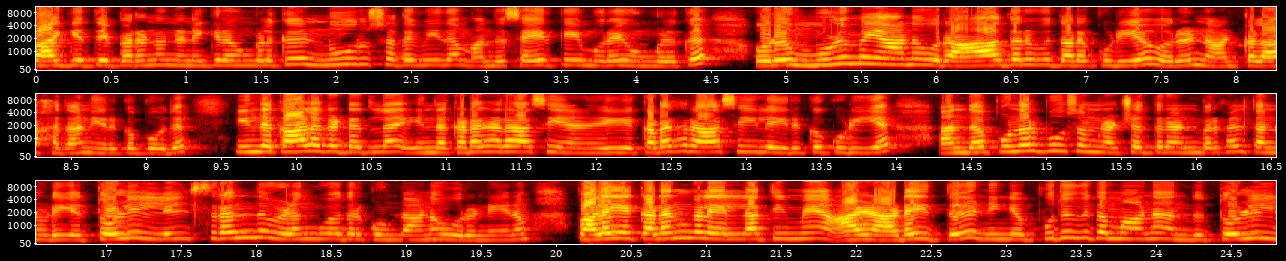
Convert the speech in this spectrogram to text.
பாக்கியத்தை பெறணும்னு நினைக்கிறவங்களுக்கு நூறு சதவீதம் அந்த செயற்கை முறை உங்களுக்கு ஒரு முழுமையான ஒரு ஆதரவு தரக்கூடிய ஒரு நாட்களாக தான் இருக்க போகுது. இந்த காலகட்டத்தில் இந்த கடகராசி கடகராசியில் இருக்கக்கூடிய அந்த புனர்பூசம் நட்சத்திர நண்பர்கள் தன்னுடைய தொழிலில் சிறந்து விளங்குவதற்குண்டான ஒரு நேரம். பழைய கடன்களை எல்லாத்தையுமே அடைத்து நீங்கள் புதுவிதமான அந்த தொழில்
